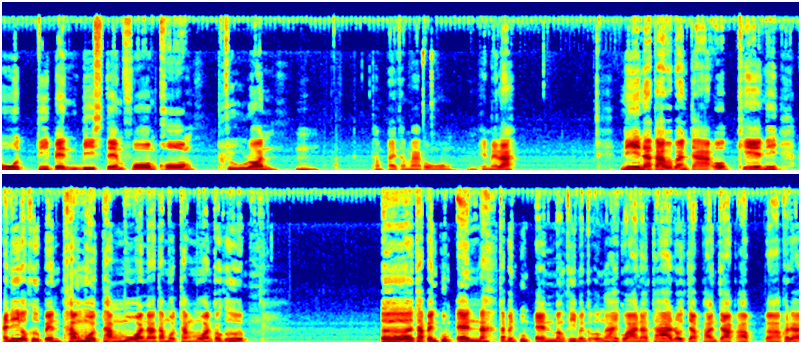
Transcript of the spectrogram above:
wood ที่เป็น b stem form ของ plural อืม ทำไปทำมาก็งง เห็นไหมล่ะ นี่นะครับเพื่อนๆขาโอเคนี่ อันนี้ก็คือเป็นทั้งหมดทั้งมวลนะ ทั้งหมดทั้งมวลก็คือเอ่อถ้าเป็นกลุ่ม n นะ ถ้าเป็นกลุ่ม n บางทีมันก็เออง่ายกว่านะ ถ้าเราจับผ่านจากอ่าอ่าเขาเรียก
